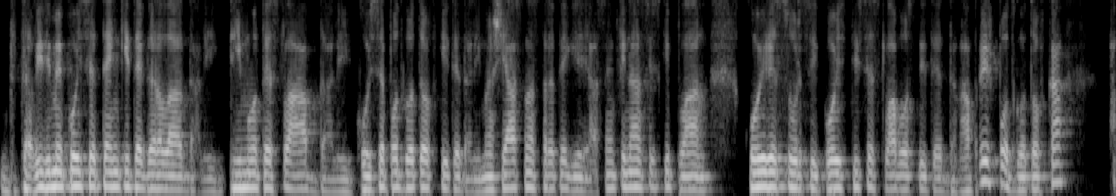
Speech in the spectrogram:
да видиме кои се тенките грла, дали тимот е слаб, дали кои се подготовките, дали имаш јасна стратегија, јасен финансиски план, кои ресурси, кои ти се слабостите, да направиш подготовка, Па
